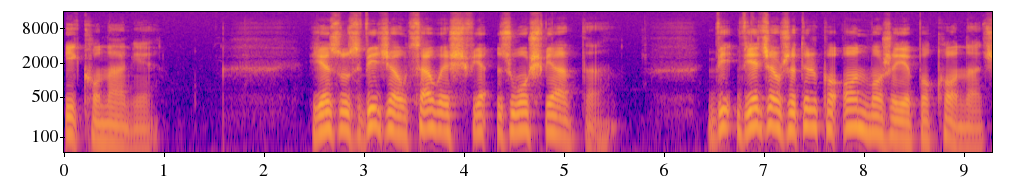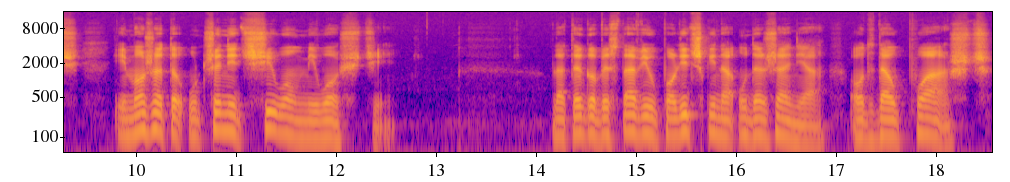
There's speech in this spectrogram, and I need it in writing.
i konanie. Jezus widział całe zło świata. wiedział, że tylko On może je pokonać i może to uczynić siłą miłości. Dlatego wystawił policzki na uderzenia, oddał płaszcz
